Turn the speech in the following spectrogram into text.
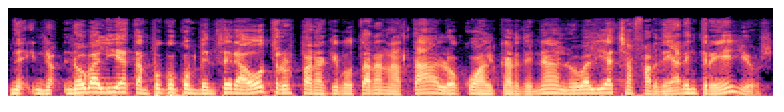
No, no valía tampoco convencer a otros para que votaran a tal o cual cardenal, no valía chafardear entre ellos.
